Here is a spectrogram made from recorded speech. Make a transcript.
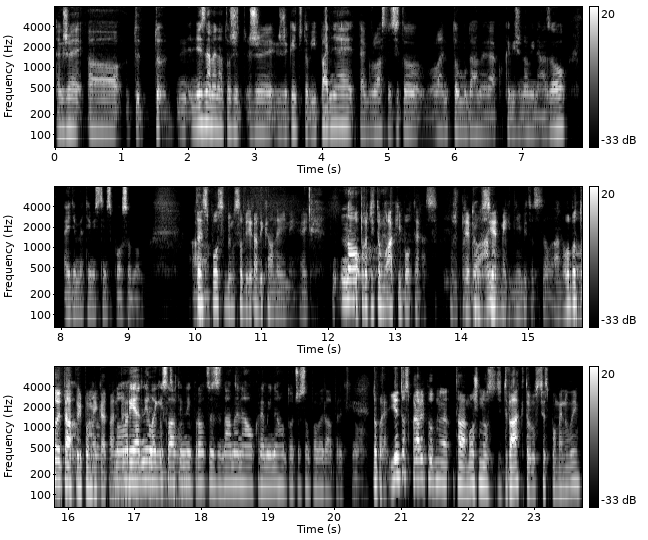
Takže uh, to, to neznamená to, že, že, že keď to vypadne, tak vlastne si to len tomu dáme ako keby že nový názov a ideme tým istým spôsobom ten spôsob by musel byť radikálne iný. Hej? No, Oproti tomu, aký bol teraz. Že priebehu 7 dní by to stalo. Áno, lebo no, to je tá pripomienka. No, no riadny legislatívny proces znamená okrem iného to, čo som povedal pred chvíľou. Dobre, je dosť pravdepodobná tá možnosť 2, ktorú ste spomenuli,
